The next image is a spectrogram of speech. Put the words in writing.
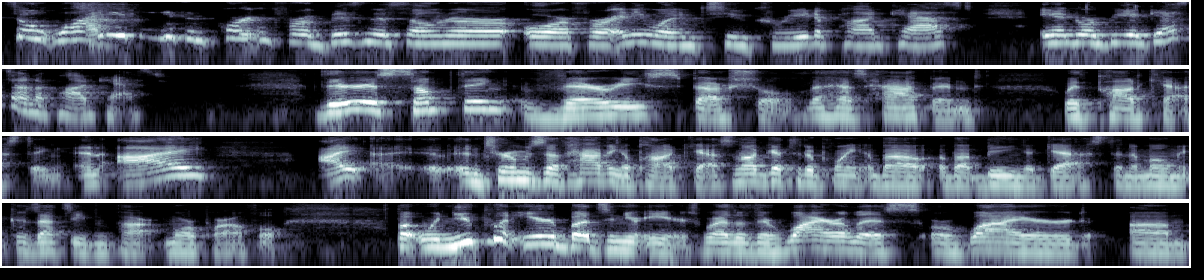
so why do you think it's important for a business owner or for anyone to create a podcast and or be a guest on a podcast there is something very special that has happened with podcasting. And I, I, in terms of having a podcast, and I'll get to the point about about being a guest in a moment because that's even more powerful. But when you put earbuds in your ears, whether they're wireless or wired, um,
